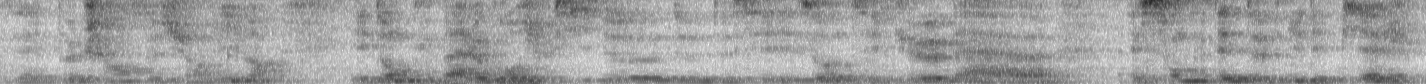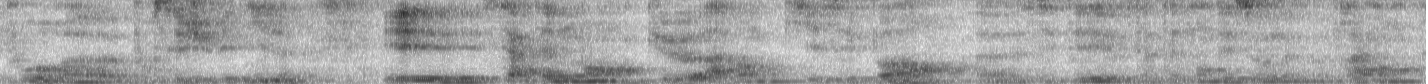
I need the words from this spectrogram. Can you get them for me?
vous avez peu de chances de survivre. Et donc, ben, le gros souci de, ces zones, c'est que ben, elles sont peut-être devenues des pièges pour, euh, ces juvéniles. Et certainement qu'avant qu'il y ait ces ports, c'était certainement des zones vraiment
